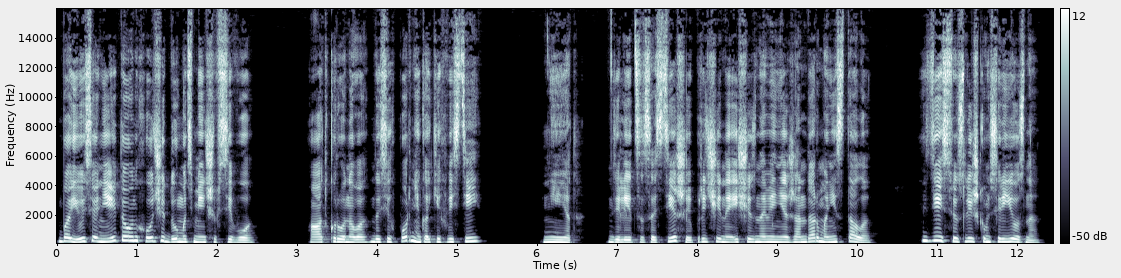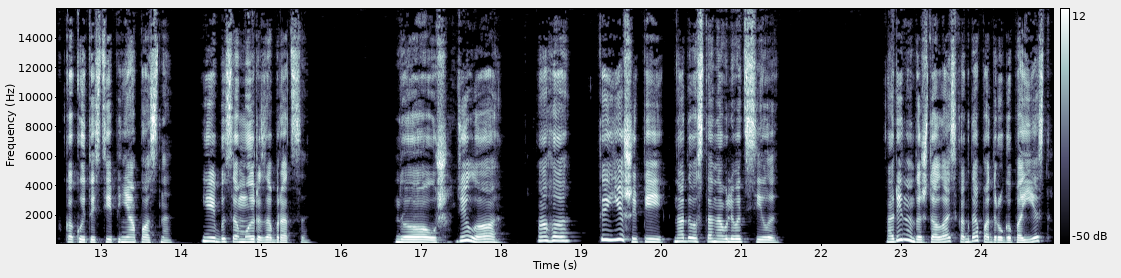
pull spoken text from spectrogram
Боюсь, о ней-то он хочет думать меньше всего. А от Кронова до сих пор никаких вестей? Нет. Делиться со Стешей причиной исчезновения жандарма не стало. Здесь все слишком серьезно, в какой-то степени опасно. Ей бы самой разобраться. Да уж, дела. Ага, ты ешь и пей, надо восстанавливать силы. Арина дождалась, когда подруга поест,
